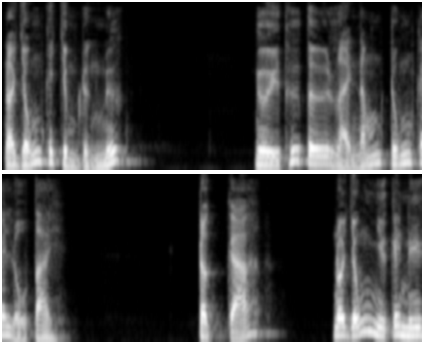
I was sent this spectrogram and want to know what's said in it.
nó giống cái chùm đựng nước. Người thứ tư lại nắm trúng cái lỗ tai. Trật cả, nó giống như cái nia.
